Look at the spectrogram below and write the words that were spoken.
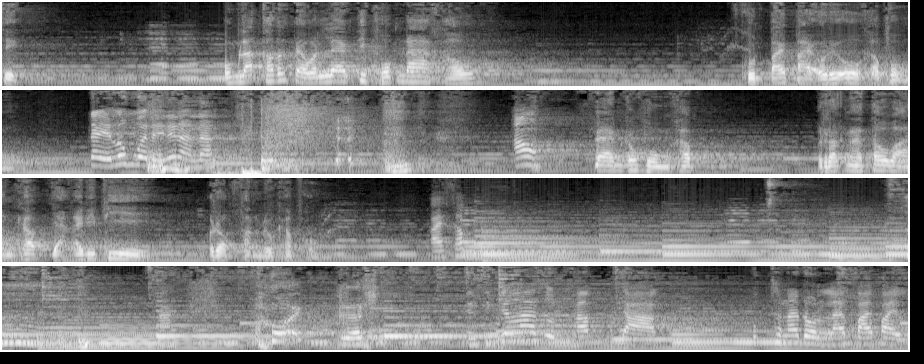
สิกผมรักเขาตั้งแต่วันแรกที่พบหน้าเขา คุณไปไปโอริโอครับผมได้ลงไปไหนได้นั่นนะเอาแฟนของผมครับ รักนาตะวันครับ อยากให้พี่ๆลองฟังดูครับผม ไปครับอะโอ้ยเกิน เป็นซิงเกิลล่าสุดครับจาก พุกธนดลและปลายปลายโอ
